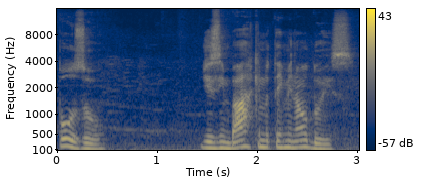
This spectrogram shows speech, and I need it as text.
pousou. Desembarque no Terminal 2.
